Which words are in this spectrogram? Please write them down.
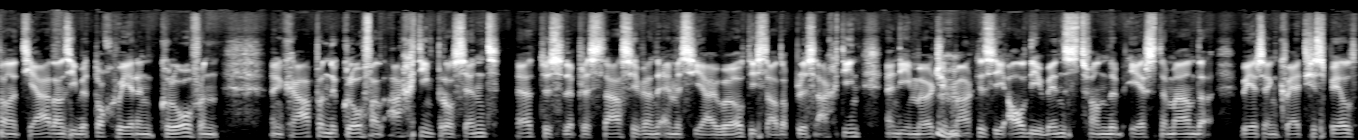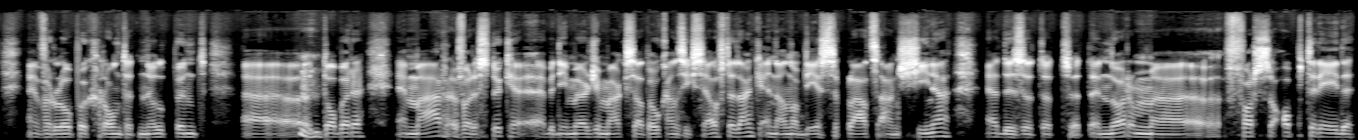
van het jaar, dan zien we toch weer een kloof, een, gapende kloof van 18 procent tussen de prestatie van de MSCI World, die staat op plus 18, en die emerging mm -hmm. markets, die al die winst van de eerste maanden weer zijn kwijtgespeeld en voorlopig rond het nulpunt uh, mm -hmm. dobberen. En maar voor een stuk hebben die emerging markets dat ook aan zichzelf te danken en dan op de eerste plaats aan China. Hè, dus het, het, het enorm uh, forse optreden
